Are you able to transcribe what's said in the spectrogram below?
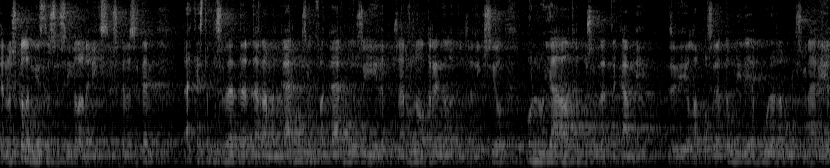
que no és que l'administració sigui l'enemic, sinó que necessitem aquesta possibilitat de, de remengar-nos i enfangar-nos i de posar-nos en el terreny de la contradicció on no hi ha altra possibilitat de canvi. És a dir, la possibilitat d'una idea pura revolucionària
